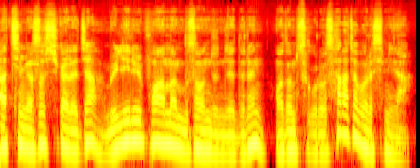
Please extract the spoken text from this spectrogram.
아침 6시가 되자 윌리를 포함한 무서운 존재들은 어둠 속으로 사라져버렸습니다.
